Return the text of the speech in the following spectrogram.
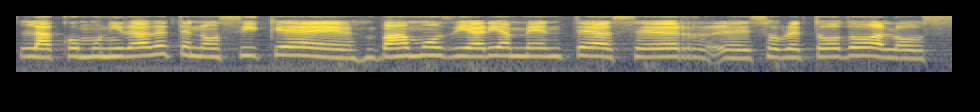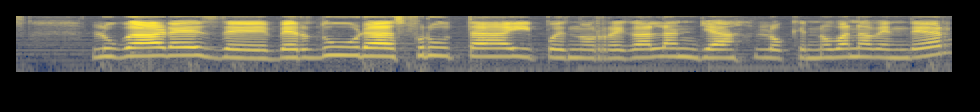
La comunidad de Tenosique vamos diariamente a hacer, eh, sobre todo a los lugares de verduras, fruta y pues nos regalan ya lo que no van a vender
